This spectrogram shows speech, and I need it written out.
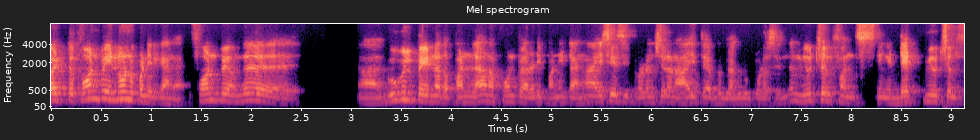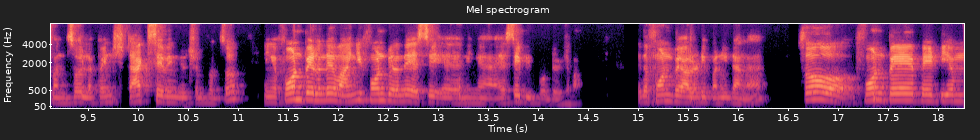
பட் ஃபோன்பே இன்னொன்று பண்ணியிருக்காங்க ஃபோன்பே வந்து கூகுள் பே அதை பண்ணல. ஆனால் ஃபோன்பே ஆல்ரெடி பண்ணிட்டாங்க. ICICI Prudential and Aditya Birla குரூப்போட சேர்ந்து மியூச்சுவல் ஃபண்ட்ஸ் நீங்கள் டெட் மியூச்சுவல் ஃபண்ட்ஸோ இல்லை பென்ஷ் டேக்ஸ் சேவிங் மியூச்சுவல் ஃபண்ட்ஸோ நீங்கள் ஃபோன்பேலேருந்தே வாங்கி ஃபோன்பேலேருந்தே எஸ்ஐ நீங்கள் எஸ்ஐபி போட்டு வைக்கலாம். இதை ஃபோன்பே ஆல்ரெடி பண்ணிட்டாங்க. So PhonePe Paytm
